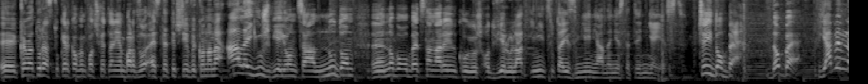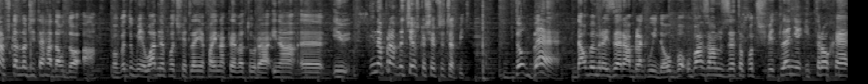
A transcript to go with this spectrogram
yy, klawiatura z cukierkowym podświetleniem, bardzo estetycznie wykonana, ale już wiejąca nudą, yy, no bo obecna na rynku już od wielu lat i nic tutaj zmieniane niestety nie jest. Czyli do B. Do B. Ja bym na przykład Logitecha dał do A, bo według mnie ładne podświetlenie, fajna klawiatura i, na, e, i, i naprawdę ciężko się przyczepić. Do B dałbym Razera Black Widow, bo uważam, że to podświetlenie i trochę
